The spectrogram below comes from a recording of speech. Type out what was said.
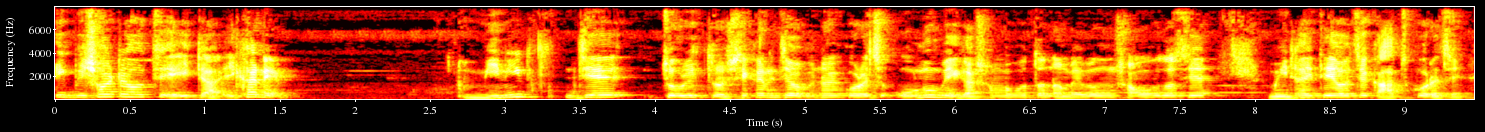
এই বিষয়টা হচ্ছে এইটা। এখানে মিনির যে চরিত্র, সেখানে যে অভিনয় করেছে অনু মেঘা সম্ভবত নাম এবং সম্ভবত সে মিঠাইতে হচ্ছে কাজ করেছে।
